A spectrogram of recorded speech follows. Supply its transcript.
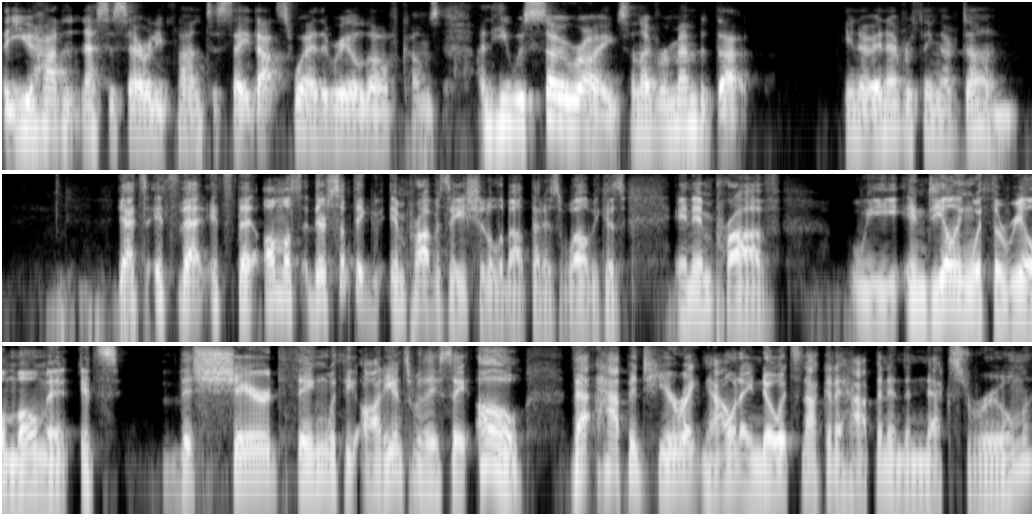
that you hadn't necessarily planned to say. That's where the real laugh comes. And he was so right and i've remembered that you know in everything i've done. Yeah it's it's that it's that almost there's something improvisational about that as well because in improv we in dealing with the real moment it's this shared thing with the audience where they say, "Oh, that happened here right now, and I know it's not going to happen in the next room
